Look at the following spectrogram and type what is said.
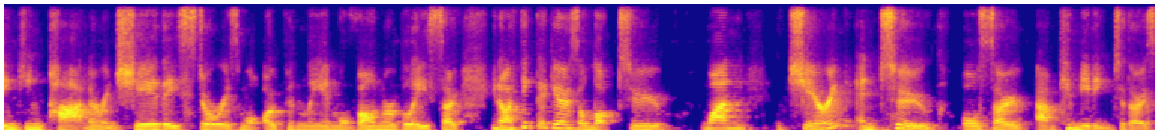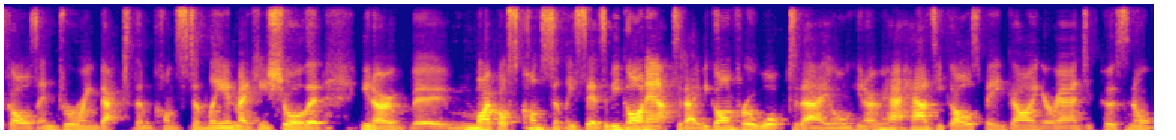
thinking partner and share these stories more openly and more vulnerably. So you know i think that goes a lot to one sharing and two also um, committing to those goals and drawing back to them constantly and making sure that you know uh, my boss constantly says have you gone out today? Have you gone for a walk today? Or you know how, how's your goals been going around your personal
